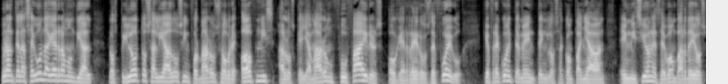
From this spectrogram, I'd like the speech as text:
Durante la Segunda Guerra Mundial, los pilotos aliados informaron sobre ovnis a los que llamaron Foo Fighters o guerreros de fuego, que frecuentemente los acompañaban en misiones de bombardeos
